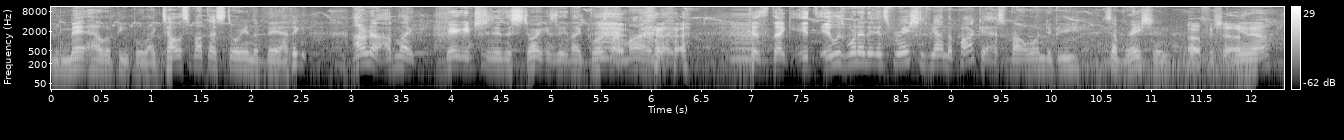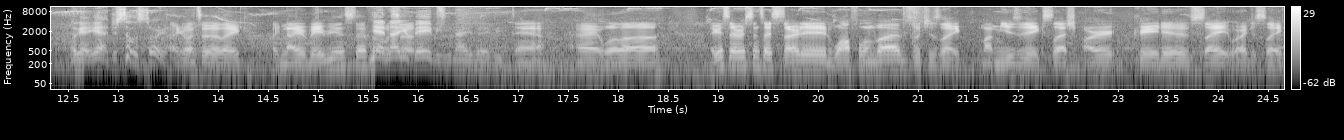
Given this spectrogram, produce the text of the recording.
you met hella people. Like, tell us about that story in the Bay. I think I don't know. I'm like very interested in this story because it like blows my mind. Like. Because like it, it was one of the inspirations behind the podcast about one degree separation. Oh, for sure. You know? Okay, yeah. Just tell the story. Like going to like like now your baby and stuff. yeah, now your baby. Now your baby. Damn. All right. Well, uh, I guess ever since I started Waffle and Vibes, which is like my music slash art creative site where I just like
